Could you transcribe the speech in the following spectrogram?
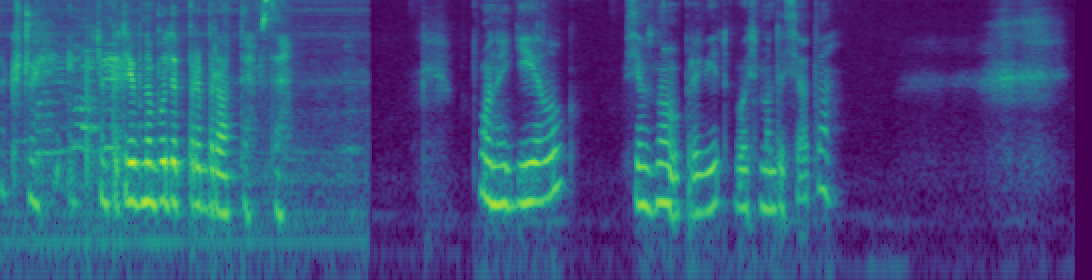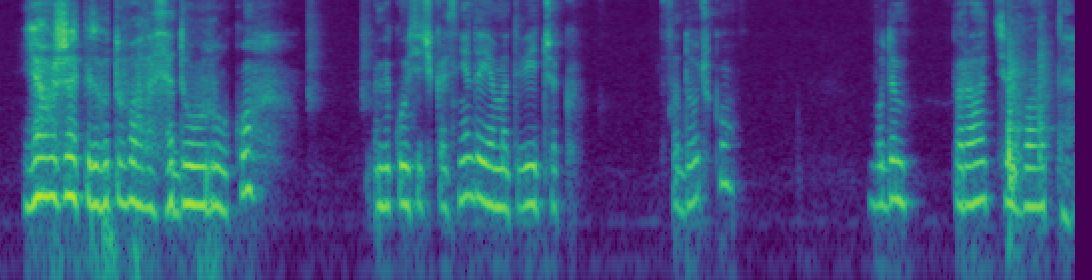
Так що і потім потрібно буде прибрати все. Понеділок. Всім знову привіт, 8.10. Я вже підготувалася до уроку. Вікусічка снідає, Матвійчик в садочку. Будемо працювати.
